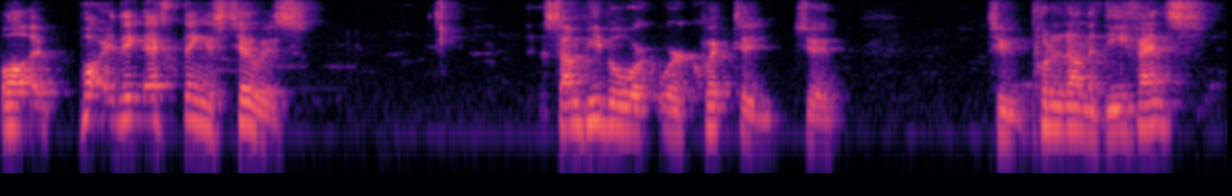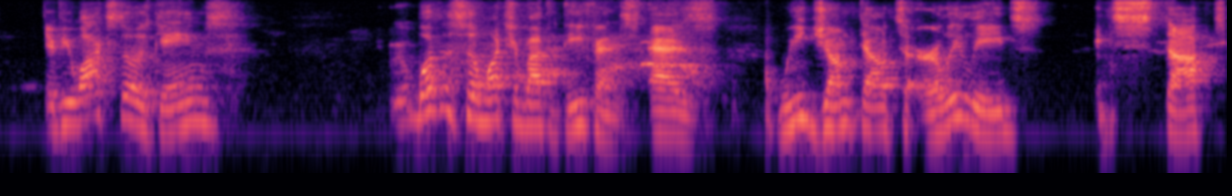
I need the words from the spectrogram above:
Well, I- part- I think that's the thing is too is some people were, were quick to to to put it on the defense. If you watch those games, it wasn't so much about the defense as we jumped out to early leads and stopped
